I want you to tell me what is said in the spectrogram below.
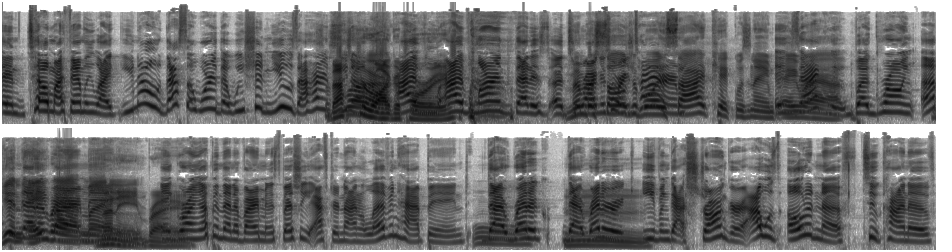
and tell my family, like, you know, that's a word that we shouldn't use. I heard That's you know, derogatory. I've, I've learned that, that is a Remember derogatory Soldier term. Boy's sidekick was named Exactly, Arab. but growing up Getting in that Arab environment, money. Money, right. and growing up in that environment, especially after 9-11 happened, that mm. rhetoric that rhetoric mm. even got stronger. I was old enough to kind of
